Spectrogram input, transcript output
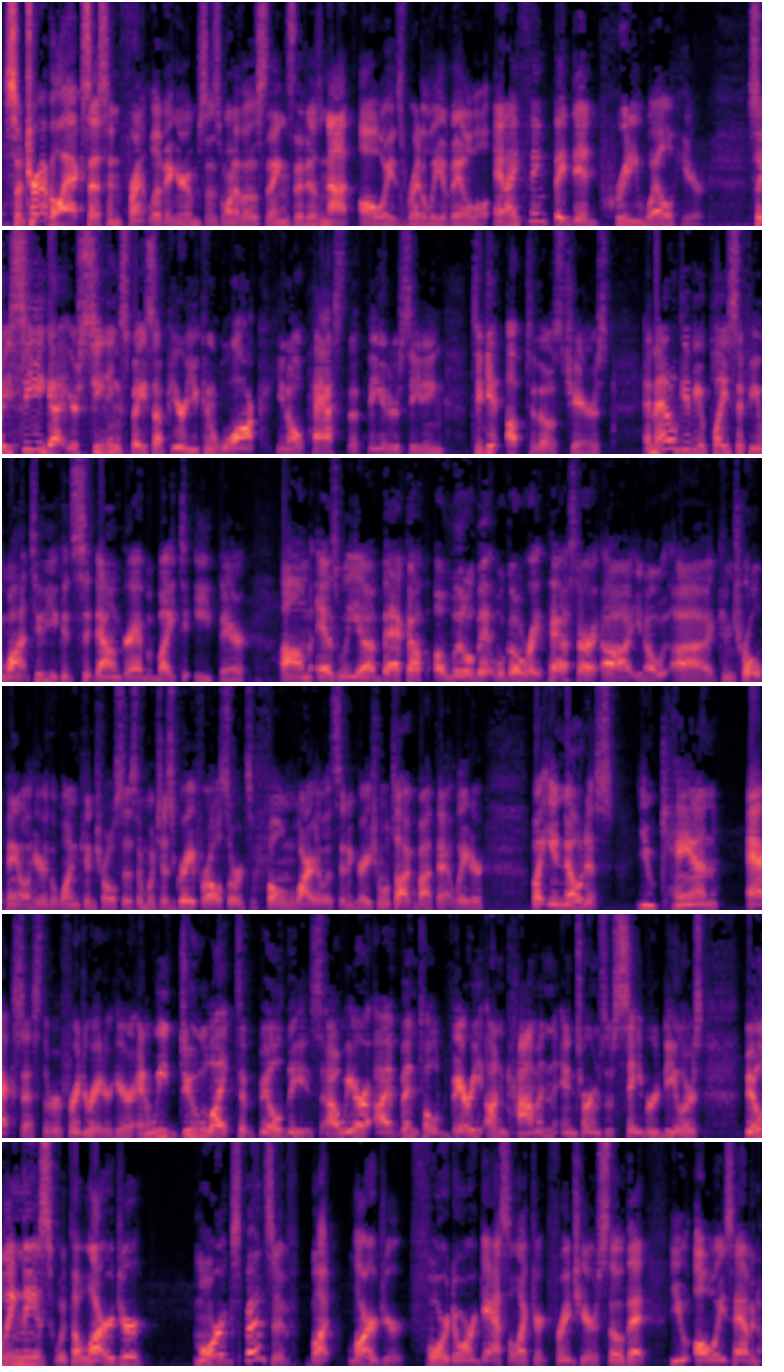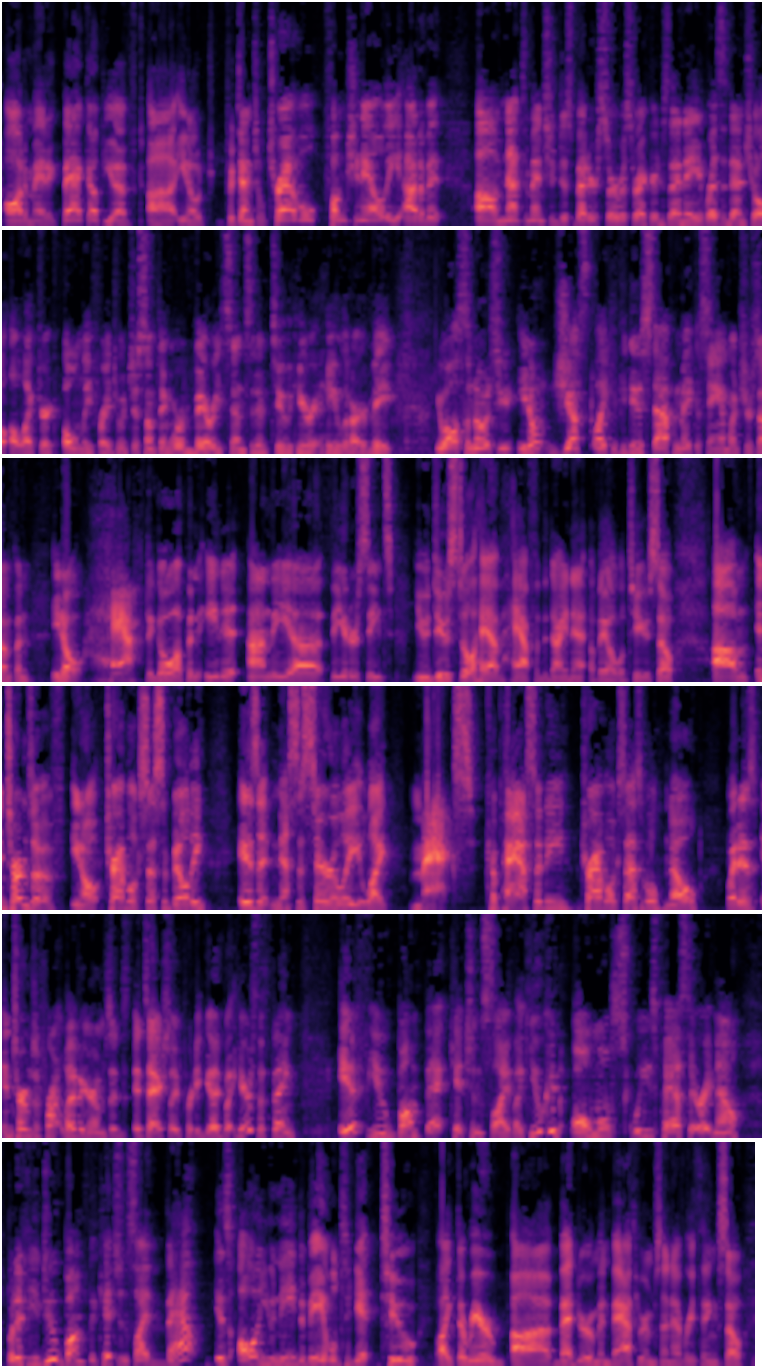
So travel access in front living rooms is one of those things that is not always readily available, and I think they did pretty well here. So you see you got your seating space up here. You can walk, you know, past the theater seating to get up to those chairs. And that'll give you a place if you want to. You could sit down, grab a bite to eat there. Um, as we uh, back up a little bit, we'll go right past our, uh, you know, uh, control panel here, the one control system, which is great for all sorts of phone wireless integration. We'll talk about that later. But you notice you can access the refrigerator here, and we do like to build these. Uh, we are, I've been told, very uncommon in terms of Sabre dealers building these with the larger more expensive but larger four door gas electric fridge here so that you always have an automatic backup. You have uh, you know potential travel functionality out of it. Um, not to mention just better service records than a residential electric only fridge which is something we're very sensitive to here at Haylett RV you also notice you, you don't just like if you do stop and make a sandwich or something you don't have to go up and eat it on the uh, theater seats. You do still have half of the dinette available to you. So um, in terms of you know travel accessibility is it necessarily like max capacity travel accessible? No. But is in terms of front living rooms it's, it's actually pretty good. But here's the thing. If you bump that kitchen slide like you can almost squeeze past it right now but if you do bump the kitchen slide, that is all you need to be able to get to like the rear uh, bedroom and bathrooms and everything. So,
